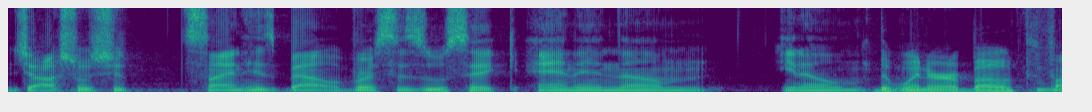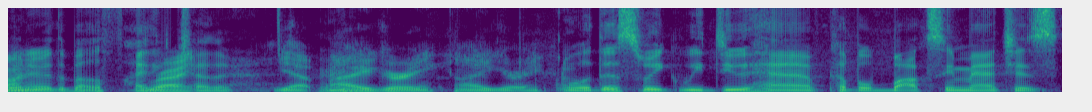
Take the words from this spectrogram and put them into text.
Joshua should sign his bout versus Usyk, and then um, you know, The winner of both. the fight. winner of the both fight right. each other. Yep, right? I agree. I agree. Well, this week we do have a couple boxing matches.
